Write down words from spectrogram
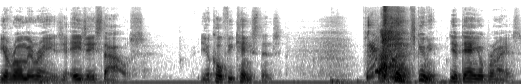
Your Roman Reigns, your AJ Styles, your Kofi Kingston's, excuse me, your Daniel Bryan's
